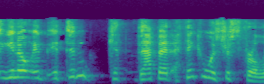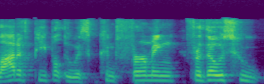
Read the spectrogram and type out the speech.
You know, it, it didn't get that bad. I think it was just for a lot of people, it was confirming for those who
